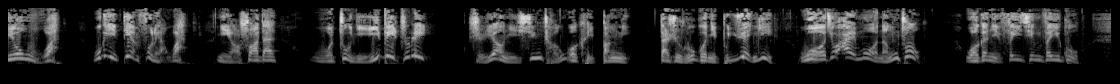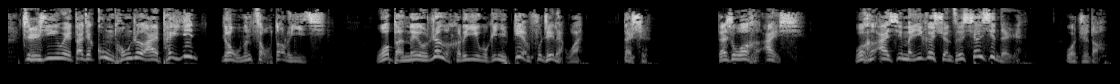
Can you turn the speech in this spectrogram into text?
有五万。我给你垫付两万，你要刷单，我助你一臂之力。只要你心诚，我可以帮你。但是如果你不愿意，我就爱莫能助。我跟你非亲非故，只是因为大家共同热爱配音，让我们走到了一起。我本没有任何的义务给你垫付这两万，但是，但是我很爱惜，我很爱惜每一个选择相信的人。我知道，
